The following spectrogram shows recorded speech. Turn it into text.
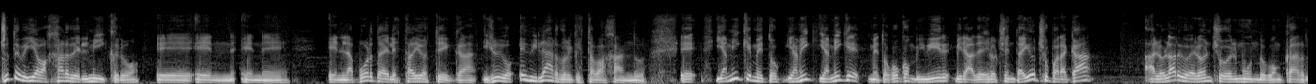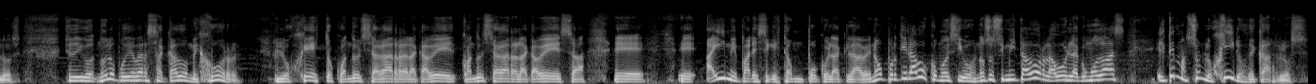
yo te veía bajar del micro en, eh, en, la puerta del Estadio Azteca, y yo digo, es Bilardo el que está bajando. y, a mí que me y, a mí, y a mí que me tocó convivir, mira, desde el 88 para acá, a lo largo del ancho del mundo con Carlos, yo digo, no lo podía haber sacado mejor los gestos cuando él se agarra la cabeza, cuando él se agarra la cabeza. Eh, eh, ahí me parece que está un poco la clave, ¿no? Porque la voz, como decís vos, no sos imitador, la voz la acomodás. El tema son los giros de Carlos.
